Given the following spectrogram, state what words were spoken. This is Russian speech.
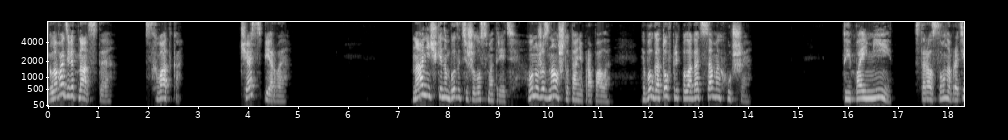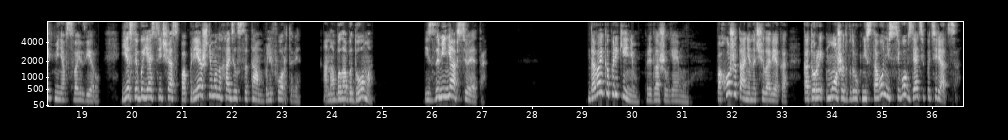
Глава девятнадцатая. Схватка. Часть первая. На Анечкина было тяжело смотреть. Он уже знал, что Таня пропала, и был готов предполагать самое худшее. «Ты пойми», — старался он обратить меня в свою веру, «если бы я сейчас по-прежнему находился там, в Лефортове, она была бы дома. Из-за меня все это». «Давай-ка прикинем», — предложил я ему. «Похоже, Таня, на человека, который может вдруг ни с того ни с сего взять и потеряться».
